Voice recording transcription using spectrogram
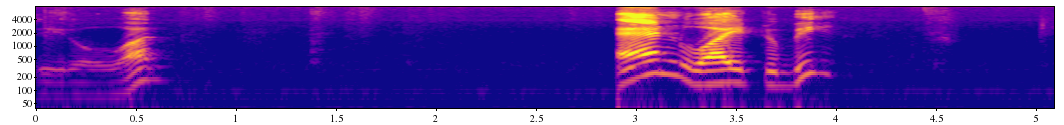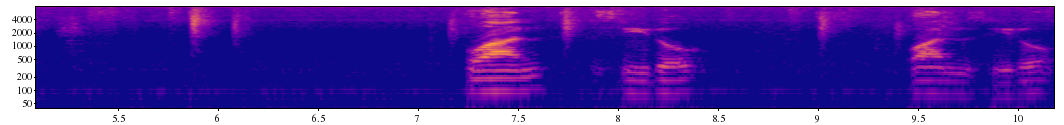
0 1 and y to be 1 0 1 0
